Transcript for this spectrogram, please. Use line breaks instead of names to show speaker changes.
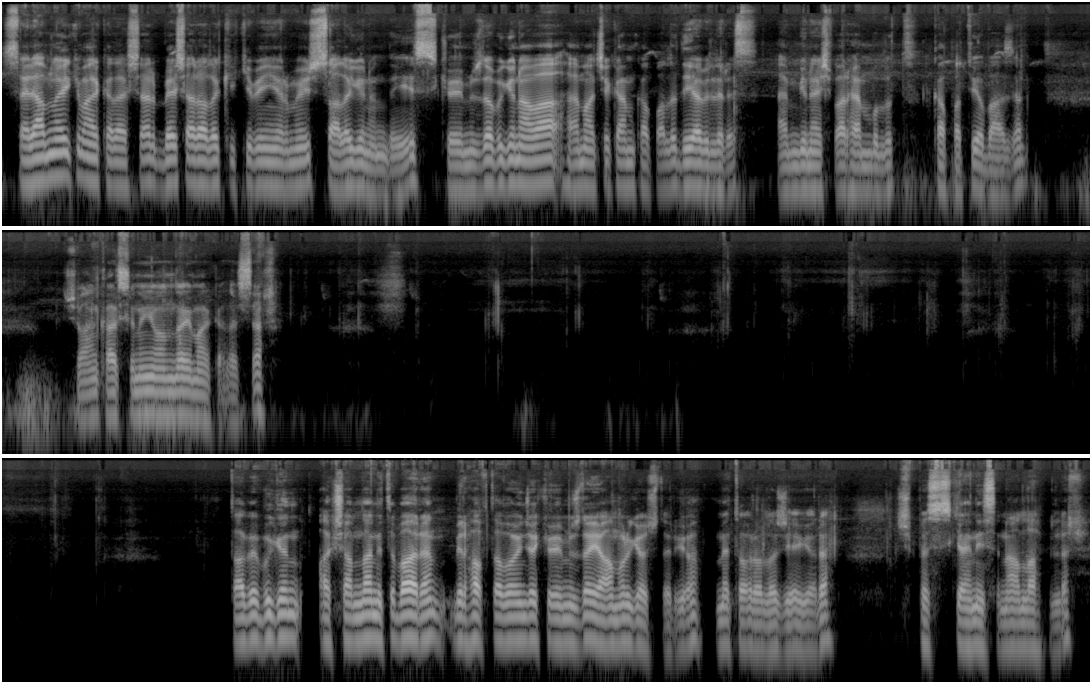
Selamünaleyküm arkadaşlar. 5 Aralık 2023 Salı günündeyiz. Köyümüzde bugün hava hem açık hem kapalı diyebiliriz. Hem güneş var hem bulut kapatıyor bazen. Şu an karşının yolundayım arkadaşlar. Tabi bugün akşamdan itibaren bir hafta boyunca köyümüzde yağmur gösteriyor meteorolojiye göre. Şüphesiz ki en iyisini Allah bilir.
